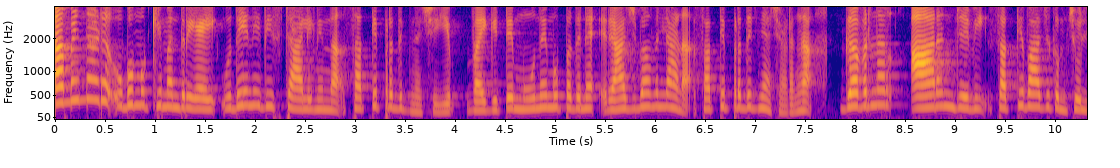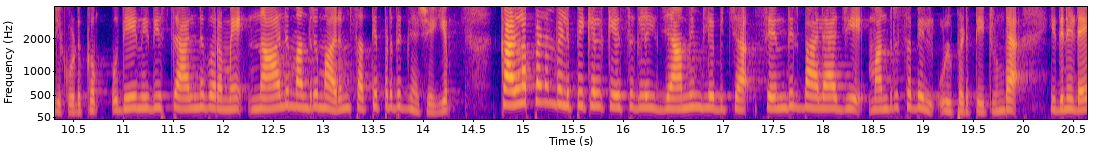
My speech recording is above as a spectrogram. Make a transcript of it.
തമിഴ്നാട് ഉപമുഖ്യമന്ത്രിയായി ഉദയനിധി സ്റ്റാലിൻ ഇന്ന് സത്യപ്രതിജ്ഞ ചെയ്യും. വൈകിട്ട് മൂന്ന് മുപ്പതിന് രാജ്ഭവനിലാണ് സത്യപ്രതിജ്ഞ ചടങ്ങ്. ഗവർണർ ആർ എൻ രവി സത്യവാചകം ചൊല്ലിക്കൊടുക്കും. ഉദയനിധി സ്റ്റാലിന് പുറമെ നാല് മന്ത്രിമാരും സത്യപ്രതിജ്ഞ ചെയ്യും. കള്ളപ്പണം വെളുപ്പിക്കൽ കേസുകളിൽ ജാമ്യം ലഭിച്ച സെന്തിൽ ബാലാജിയെ മന്ത്രിസഭയിൽ ഉൾപ്പെടുത്തിയിട്ടുണ്ട്. ഇതിനിടെ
